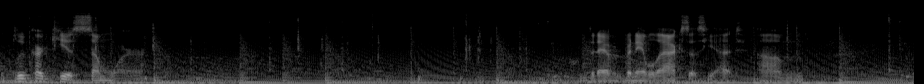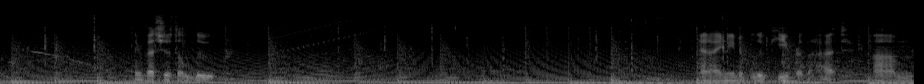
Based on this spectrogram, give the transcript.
the blue card key is somewhere. That I haven't been able to access yet. Um, I think that's just a loop. I need a blue key for that. Um,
